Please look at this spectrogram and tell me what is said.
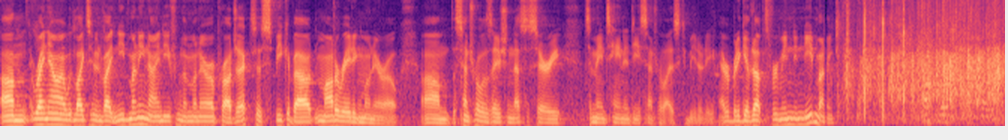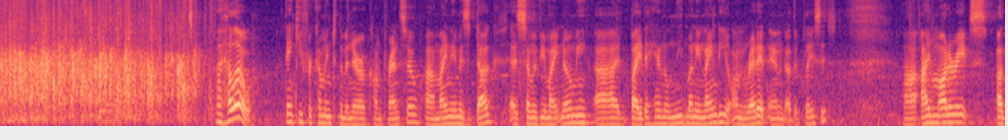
Um, right now, I would like to invite Need Money 90 from the Monero project to speak about moderating Monero, um, the centralization necessary to maintain a decentralized community. Everybody give it up for Need Money. Uh, hello. Thank you for coming to the Monero Konferenco. Uh, my name is Doug. As some of you might know me uh, by the handle NeedMoney90 on Reddit and other places. Uh, I moderate a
